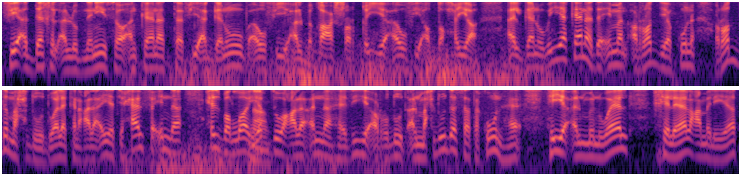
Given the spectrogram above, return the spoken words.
في الداخل اللبناني سواء كانت في الجنوب أو في البقاع الشرقية أو في الضاحيه الجنوبية كان دائما الرد يكون رد محدود. ولكن على أي حال فإن حزب الله نعم. يبدو على أن هذه الردود المحدودة ستكون هي المنوال خلال عمليات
